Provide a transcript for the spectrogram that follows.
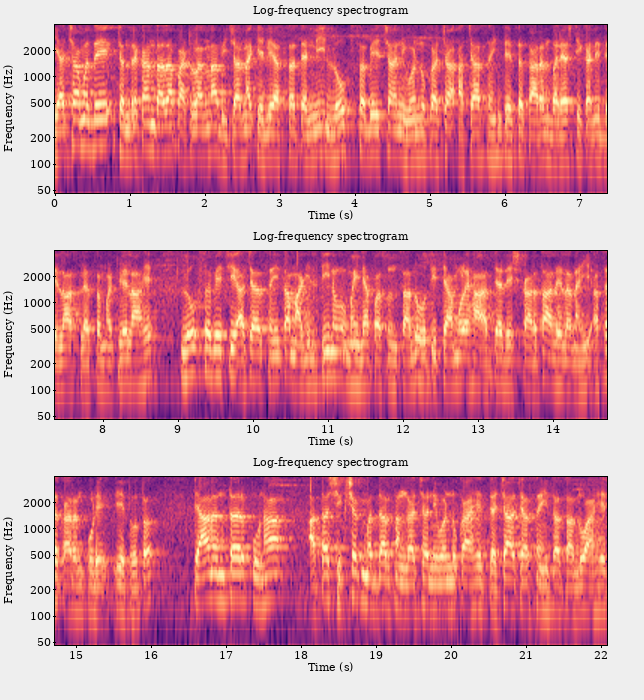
याच्यामध्ये चंद्रकांत दादा पाटलांना विचारणा केली असता त्यांनी लोकसभेच्या निवडणुकाच्या आचारसंहितेचं कारण बऱ्याच ठिकाणी दिलं असल्याचं म्हटलेलं आहे. लोकसभेची आचारसंहिता मागील तीन महिन्यापासून चालू होती त्यामुळे हा अध्यादेश काढता आलेला नाही असं कारण पुढे येत होतं. त्यानंतर पुन्हा आता शिक्षक मतदारसंघाच्या निवडणुका आहेत त्याच्या आचारसंहिता चालू आहेत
